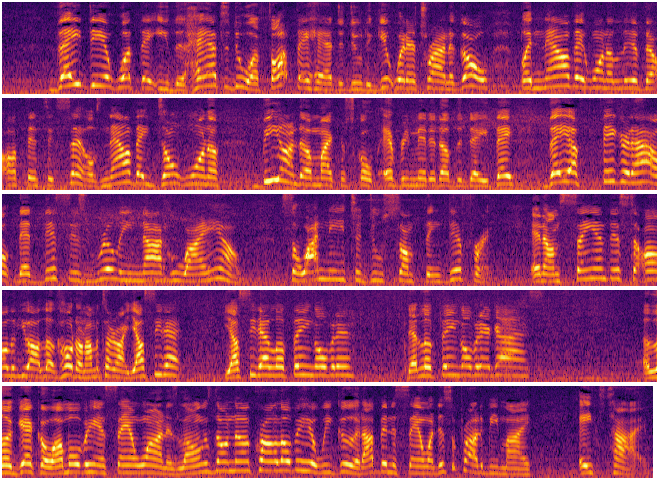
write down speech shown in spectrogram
They did what they either had to do or thought they had to do to get where they're trying to go, but now they want to live their authentic selves. Now they don't want to be under a microscope every minute of the day. They they have figured out that this is really not who I am. So I need to do something different. And I'm saying this to all of you all. Look, hold on, I'm gonna turn around. Y'all see that? Y'all see that little thing over there? That little thing over there, guys? A little gecko. I'm over here in San Juan. As long as don't none crawl over here, we good. I've been to San Juan. This will probably be my eighth time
